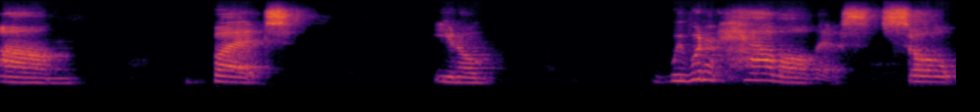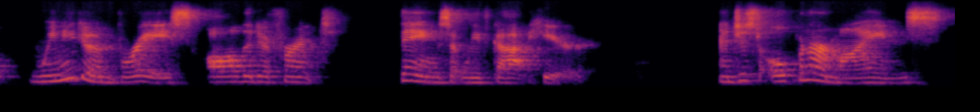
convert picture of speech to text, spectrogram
Um, but you know, we wouldn't have all this. So we need to embrace all the different things that we've got here and just open our minds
